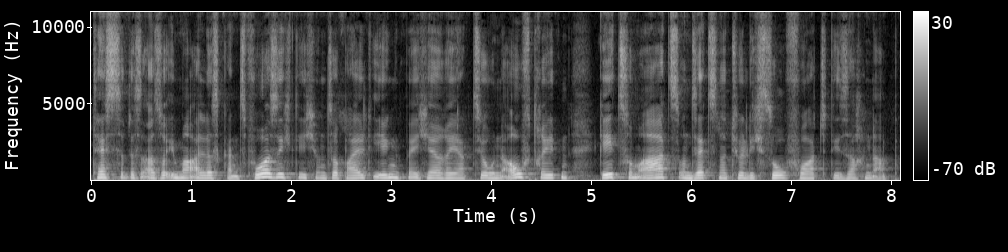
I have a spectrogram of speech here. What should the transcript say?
Teste das also immer alles ganz vorsichtig und sobald irgendwelche Reaktionen auftreten, geht zum Arzt und setzt natürlich sofort die Sachen ab.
